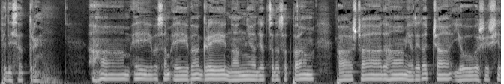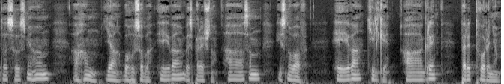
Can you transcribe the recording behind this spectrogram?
53. Агам ейва сам ейва гре нанядятсада сатпарам пашчадагам ядетача йовашиш'ята сосмягам Агам я Богособа, Ева безперечно, Асам існував, Ева тільки, Агре перед творенням,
